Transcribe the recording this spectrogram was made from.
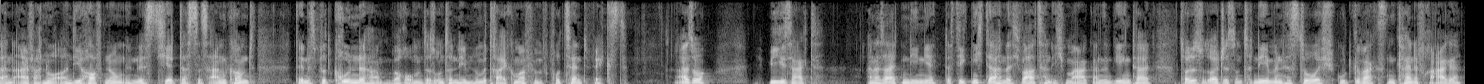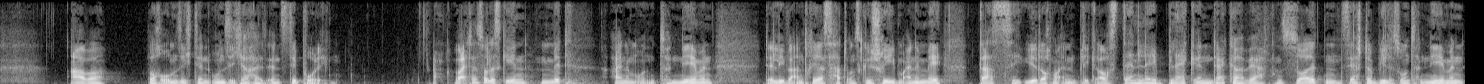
dann einfach nur an die Hoffnung investiert, dass das ankommt, denn es wird Gründe haben, warum das Unternehmen nur mit 3,5 Prozent wächst. Also, wie gesagt, an der Seitenlinie, das liegt nicht daran, dass ich Wartan nicht mag, ganz im Gegenteil, tolles deutsches Unternehmen, historisch gut gewachsen, keine Frage, aber warum sich denn Unsicherheit ins Depot legen? Weiter soll es gehen mit einem Unternehmen. Der liebe Andreas hat uns geschrieben, eine Mail, dass wir doch mal einen Blick auf Stanley Black Decker werfen sollten. Sehr stabiles Unternehmen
